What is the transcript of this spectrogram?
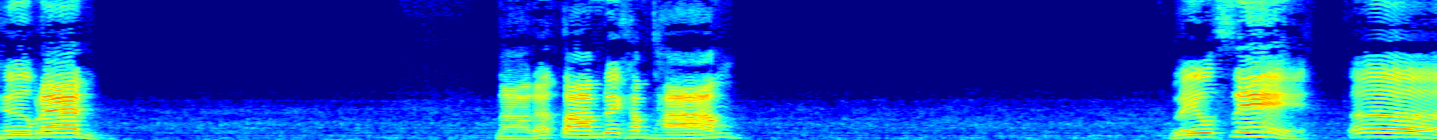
ชื่อแบรนด์ นะแล้วตามด้วยคำถาม เร็วเซ่เออ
